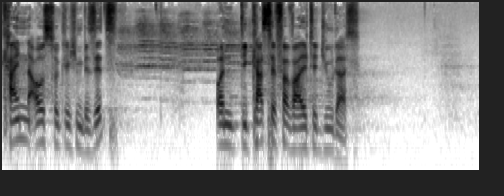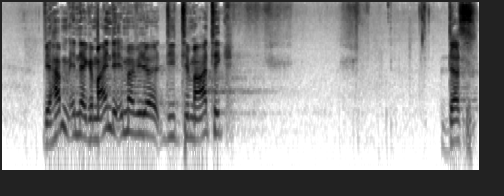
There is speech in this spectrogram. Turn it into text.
keinen ausdrücklichen Besitz und die Kasse verwaltet Judas. Wir haben in der Gemeinde immer wieder die Thematik, dass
